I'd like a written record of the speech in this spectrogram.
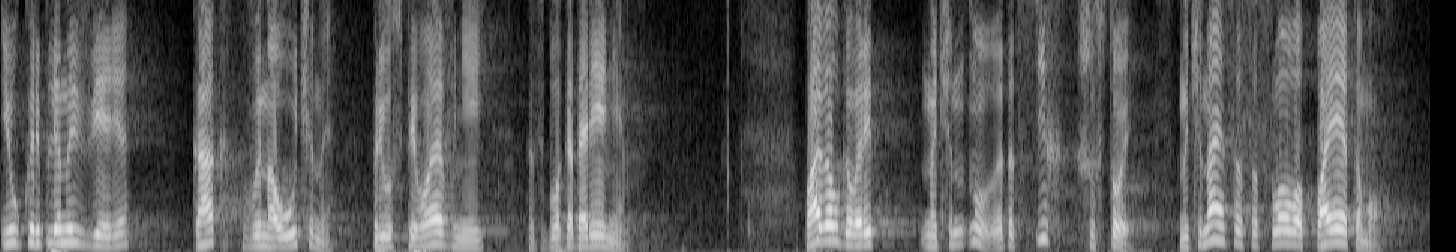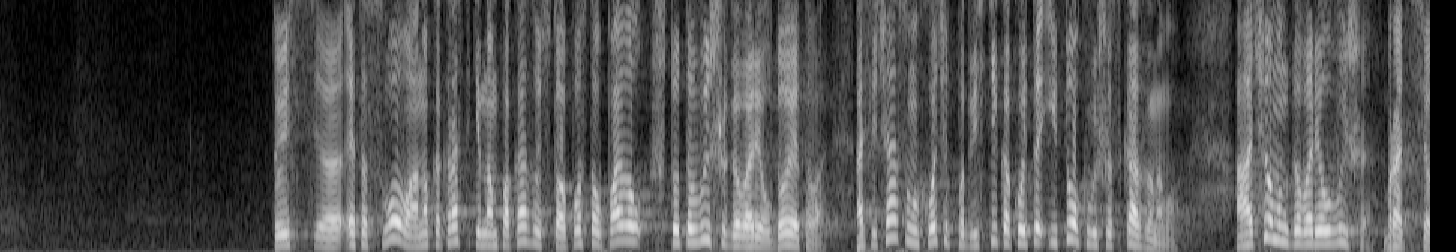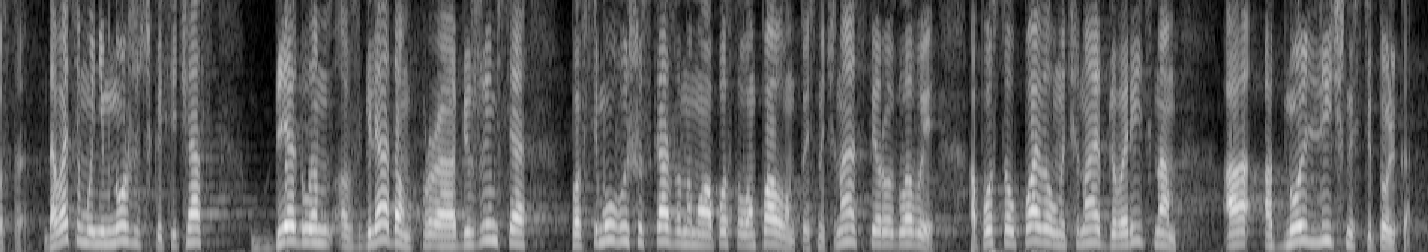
и укреплены в вере, как вы научены, преуспевая в ней с благодарением. Павел говорит, начи... ну, этот стих шестой начинается со слова «поэтому», То есть э, это слово, оно как раз-таки нам показывает, что апостол Павел что-то выше говорил до этого. А сейчас он хочет подвести какой-то итог вышесказанному. А о чем он говорил выше, братья и сестры? Давайте мы немножечко сейчас беглым взглядом пробежимся по всему вышесказанному апостолом Павлом, то есть начиная с первой главы. Апостол Павел начинает говорить нам о одной личности только –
